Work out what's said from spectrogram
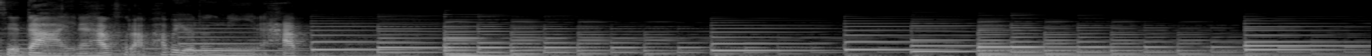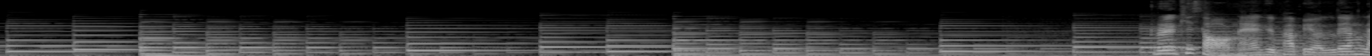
เสียดายนะครับสำหรับภาพยนตร์เรื่องนี้นะครับ รื่องที่2นะคือภาพยนตร์เรื่องแล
